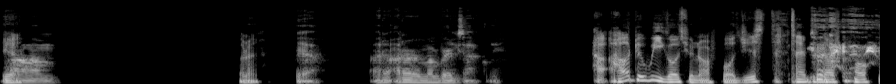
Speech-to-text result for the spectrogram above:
Yeah. Um. Yeah, I don't. I don't remember exactly. How, how do we go to North Pole? Just type in North Pole.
